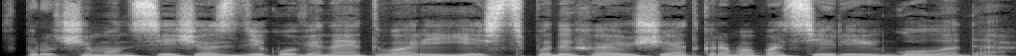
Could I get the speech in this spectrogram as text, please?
Впрочем, он сейчас диковинная тварь и есть, подыхающая от кровопотери и голода.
